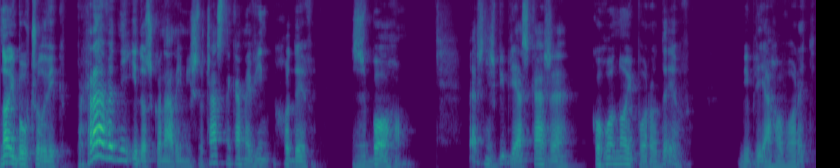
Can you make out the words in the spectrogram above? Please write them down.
Ной був чоловік праведний і досконалий між сучасниками він ходив з Богом. Перш ніж Біблія скаже, кого Ной породив, Біблія говорить,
